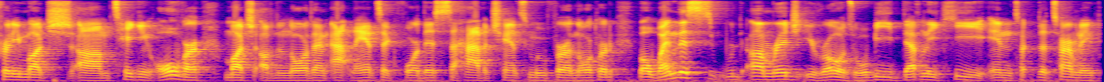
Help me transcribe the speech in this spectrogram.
pretty much um, taking over much of the northern Atlantic for this to have a chance to move further northward. But when this um, ridge erodes will be definitely key in determining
